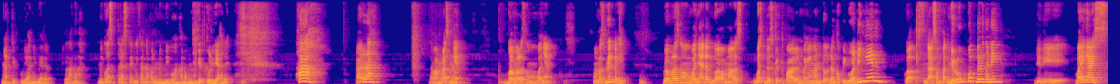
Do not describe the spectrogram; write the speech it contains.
penyakit kuliah ini biar hilang lah. Ini gue stres kayak ini karena pandemi bukan karena penyakit kuliah deh. Hah? Nggak ada dah. 18 menit. Gue malas ngomong banyak. 15 menit lagi. Gue malas ngomong banyak dan gue malas gue sudah sakit kepala dan pengen ngantuk dan kopi gue dingin. Gue nggak sempat nyeruput dari tadi. Jadi bye guys.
